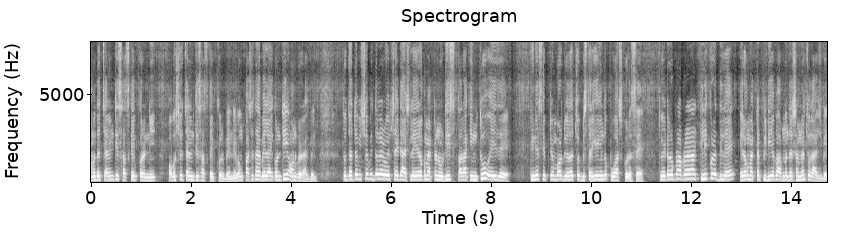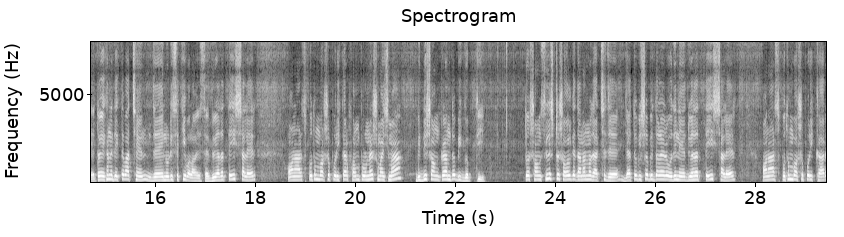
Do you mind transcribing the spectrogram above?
আমাদের চ্যানেলটি সাবস্ক্রাইব করেননি, অবশ্যই চ্যানেলটি সাবস্ক্রাইব করবেন এবং পাশে থাকা বেল আইকনটি অন করে রাখবেন। তো জাতীয় বিশ্ববিদ্যালয়ের ওয়েবসাইটে আসলে এরকম একটা নোটিশ, তারা কিন্তু এই যে তিনে সেপ্টেম্বর দু হাজার চব্বিশ তারিখে কিন্তু প্রকাশ করেছে। তো এটার উপর আপনারা ক্লিক করে দিলে এরকম একটা পিডিএফ আপনাদের সামনে চলে আসবে। তো এখানে দেখতে পাচ্ছেন যে এই নোটিশে কী বলা হয়েছে? দুই হাজার তেইশ সালের অনার্স প্রথম বর্ষ পরীক্ষার ফর্ম পূরণের সময়সীমা বৃদ্ধি সংক্রান্ত বিজ্ঞপ্তি। তো সংশ্লিষ্ট সকলকে জানানো যাচ্ছে যে জাতীয় বিশ্ববিদ্যালয়ের অধীনে দু হাজার তেইশ সালের অনার্স প্রথম বর্ষ পরীক্ষার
